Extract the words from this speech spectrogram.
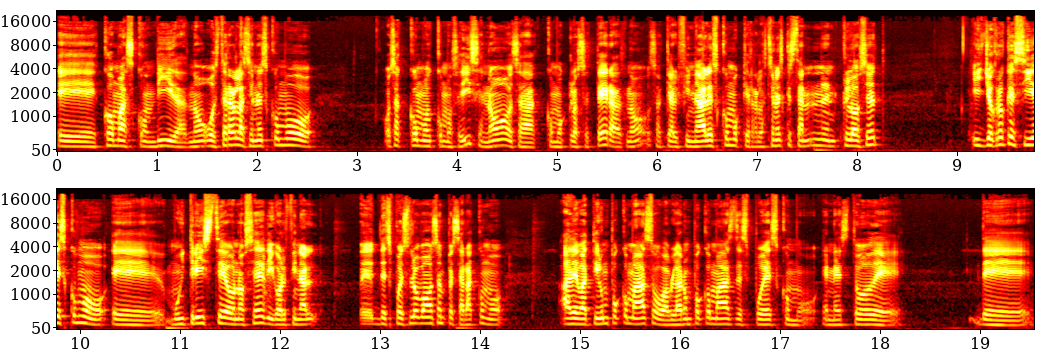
eh, como escondidas, ¿no? O estas relaciones como, o sea, como, como se dice, ¿no? O sea, como closeteras, ¿no? O sea, que al final es como que relaciones que están en el closet. Y yo creo que sí es como eh, muy triste o no sé, digo, al final, eh, después lo vamos a empezar a como a debatir un poco más o hablar un poco más después como en esto de, de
